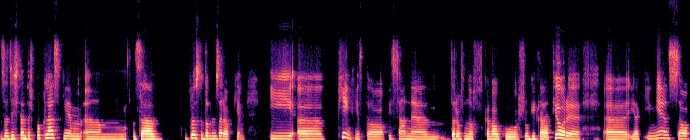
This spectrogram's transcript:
za gdzieś tam też poklaskiem, um, za po prostu dobrym zarobkiem. I e, pięknie jest to opisane zarówno w kawałku Szlugi Kalafiory, e, jak i Mięso,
